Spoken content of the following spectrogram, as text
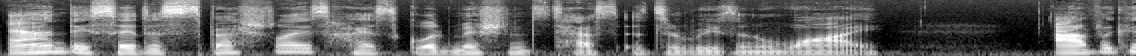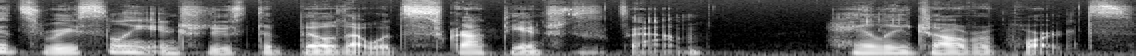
And they say the specialized high school admissions test is the reason why. Advocates recently introduced a bill that would scrap the entrance exam. Haley Zhao reports.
